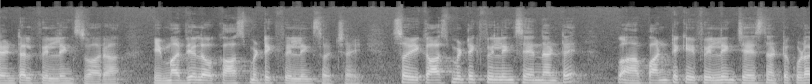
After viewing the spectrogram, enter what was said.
డెంటల్ ఫిల్లింగ్స్ ద్వారా ఈ మధ్యలో కాస్మెటిక్ ఫిల్లింగ్స్ వచ్చాయి. సో ఈ కాస్మెటిక్ ఫిల్లింగ్స్ ఏంటంటే పంటికి ఫిల్లింగ్ చేసినట్టు కూడా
